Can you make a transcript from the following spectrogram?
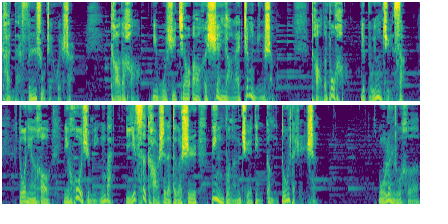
看待分数这回事儿，考得好，你无需骄傲和炫耀来证明什么；考得不好，也不用沮丧。多年后，你或许明白，一次考试的得失，并不能决定更多的人生。无论如何，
